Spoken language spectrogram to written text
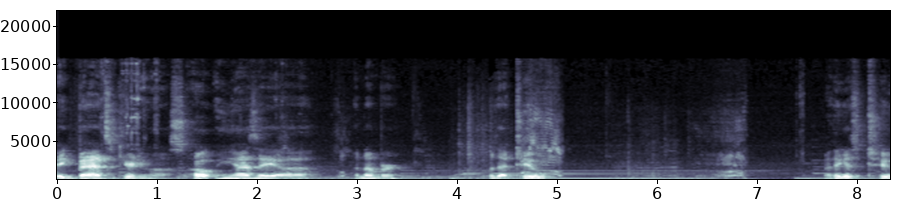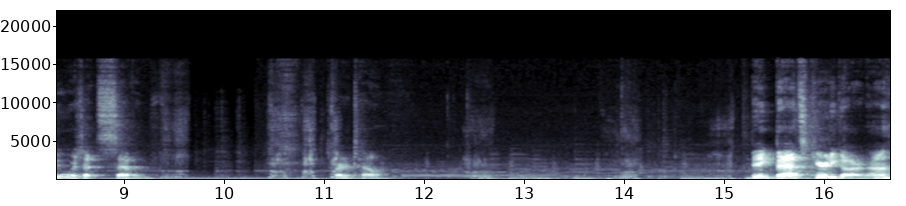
Big bad security boss. Oh, he has a uh, a number. Was that two? I think it's two, or is that seven? It's hard to tell. Big bad security guard, huh?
